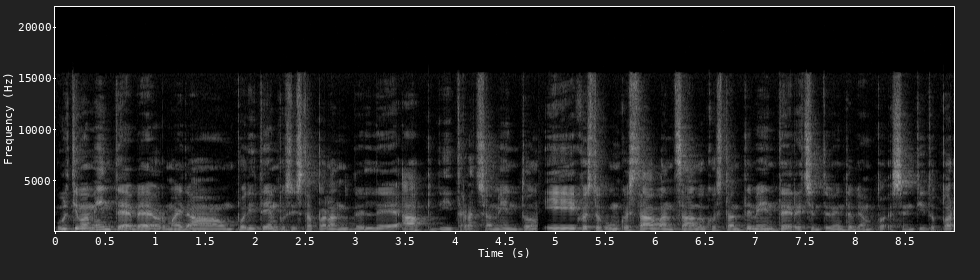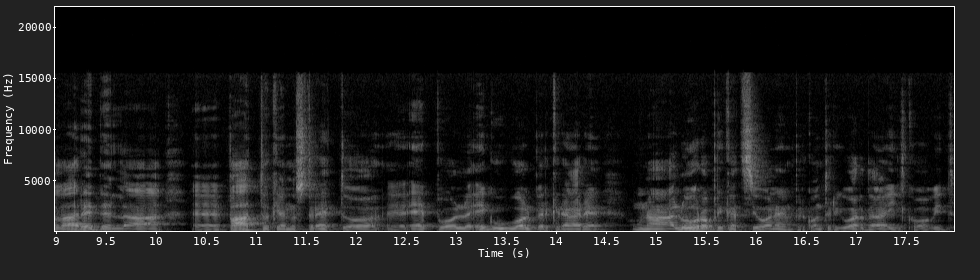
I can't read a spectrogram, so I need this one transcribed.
Ultimamente, beh, ormai da un po' di tempo si sta parlando delle app di tracciamento e questo comunque sta avanzando costantemente. Recentemente abbiamo sentito parlare del eh, patto che hanno stretto eh, Apple e Google per creare una loro applicazione per quanto riguarda il Covid.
